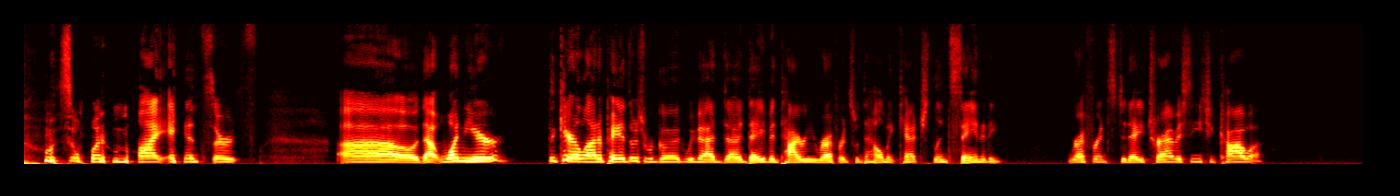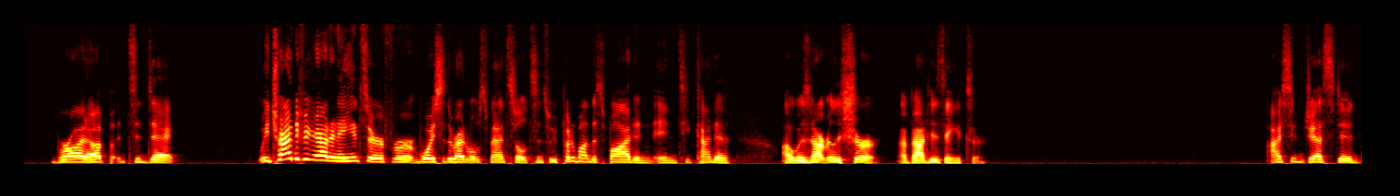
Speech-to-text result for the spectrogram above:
was one of my answers. Uh, that one year the Carolina Panthers were good. We've had uh, David Tyree reference with the helmet catch. Linsanity reference today. Travis Ishikawa brought up today. We tried to figure out an answer for Voice of the Red Wolves, Matt Stolz, since we put him on the spot and, and he kind of uh, was not really sure about his answer. I suggested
